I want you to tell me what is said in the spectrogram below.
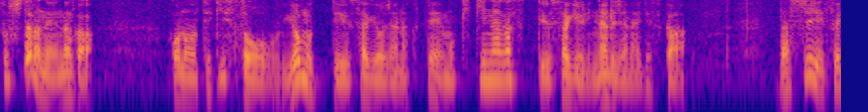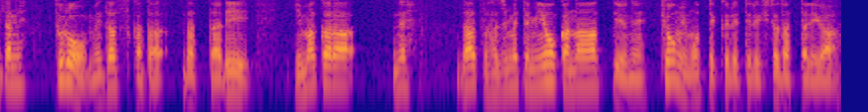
そしたらねなんかこのテキストを読むっていう作業じゃなくてもう聞き流すっていう作業になるじゃないですか。だしそういったねプロを目指す方だったり今からねダーツ始めてみようかなっていうね興味持ってくれてる人だったりが、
